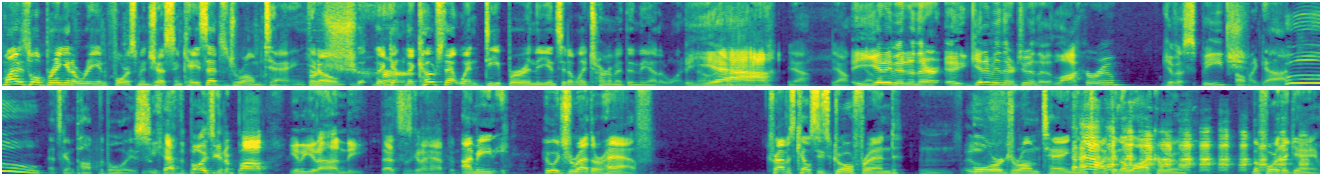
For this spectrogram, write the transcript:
might as well bring in a reinforcement just in case. That's Jerome Tang, you know, the, the, the coach that went deeper in the NCAA tournament than the other one. You know? Yeah. yeah, yeah. You yeah. get him in there. uh, Get him in there too in the locker room. Give a speech. Oh my God! Ooh. That's gonna pop the boys. Yeah, the boys are gonna pop. You're gonna get a hundy. That's what's gonna happen. I mean, who would you rather have? Travis Kelce's girlfriend or Jerome Tang talk in the locker room before the game?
